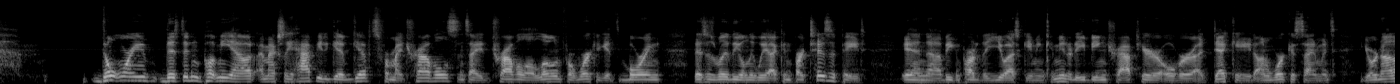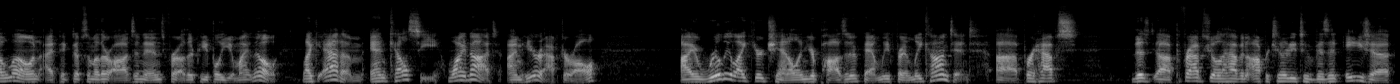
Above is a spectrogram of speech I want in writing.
Don't worry, this didn't put me out. I'm actually happy to give gifts for my travels. Since I travel alone for work, it gets boring. This is really the only way I can participate in uh, being part of the US gaming community, being trapped here over a decade on work assignments. You're not alone. I picked up some other odds and ends for other people you might know, like Adam and Kelsey. Why not? I'm here after all. I really like your channel and your positive family friendly content. Uh, perhaps this, uh, perhaps you'll have an opportunity to visit Asia.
